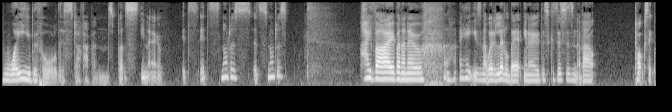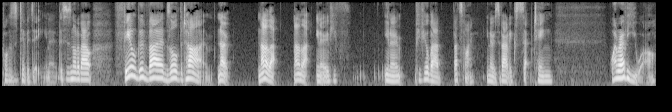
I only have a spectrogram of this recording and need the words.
way before all this stuff happens. But you know, it's it's not as it's not as high vibe. And I know I hate using that word a little bit. You know, this because this isn't about toxic positivity. You know, this is not about feel good vibes all the time. No, none of that. None of that. You know, if you you know if you feel bad, that's fine. You know, it's about accepting wherever you are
